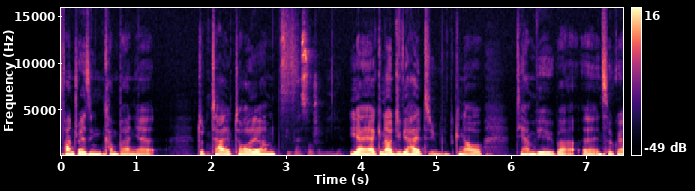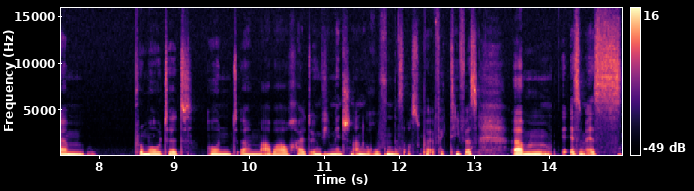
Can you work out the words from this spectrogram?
Fundraising-Kampagne total toll. Haben über Social Media? Ja, ja, genau, die wir halt, genau, die haben wir über äh, Instagram promoted und ähm, aber auch halt irgendwie Menschen angerufen, das auch super effektiv ist. Ähm, SMS,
